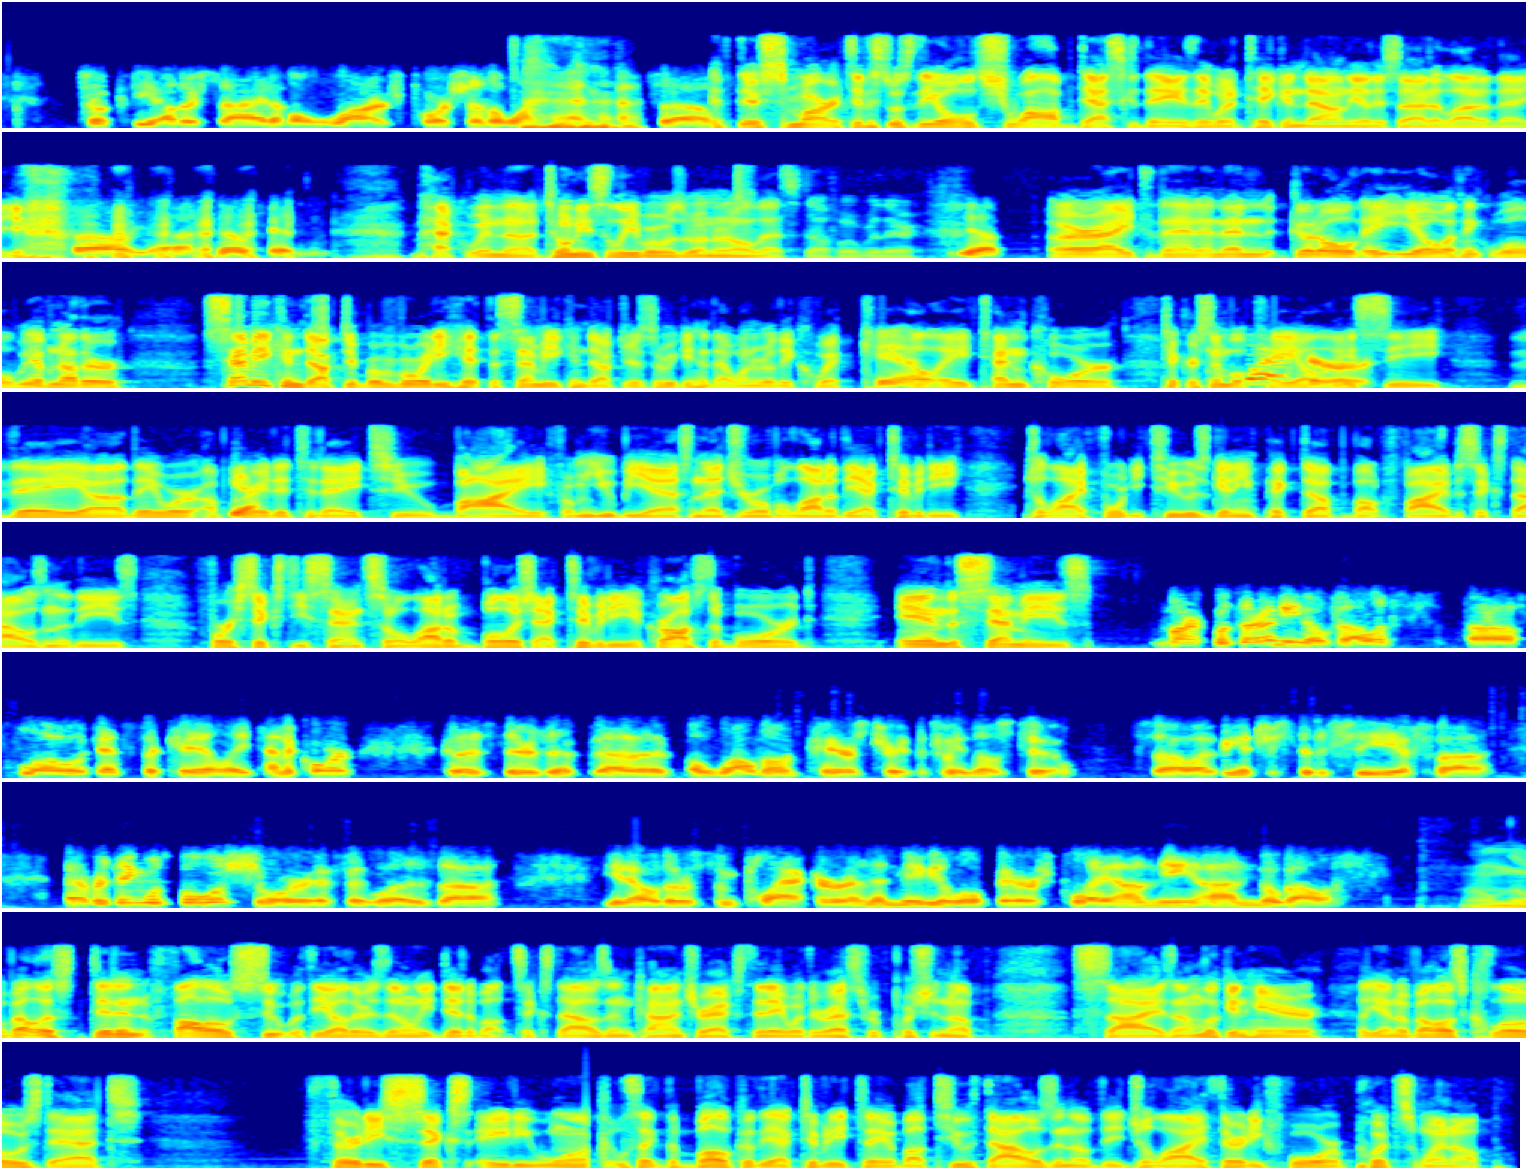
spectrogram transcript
took the other side of a large portion of the 110. so if they're smart, if this was the old Schwab desk days, they would have taken down the other side a lot of that. Yeah. Oh yeah, no kidding. Back when uh, Tony Saliba was running all that stuff over there. Yep. All right then, and then good old AEO. I think we'll we have another semiconductor, but we've already hit the semiconductor, so we can hit that one really quick. KLA Tencor ticker symbol. KLAC they uh, they were upgraded yeah. today to buy from UBS, and that drove a lot of the activity. July 42 is getting picked up about five to six thousand of these for 60 cents. So a lot of bullish activity across the board in the semis. Mark, was there any Novellus uh, flow against the KLA Tencor? Because there's a, a, a well-known pairs trade between those two. So I'd be interested to see if uh, everything was bullish or if it was, uh, you know, there was some clacker and then maybe a little bearish play on the on Novellus. Well, Novellus didn't follow suit with the others. It only did about 6,000 contracts today, where the rest were pushing up size. I'm looking here. Yeah, Novellus closed at 36.81. It looks like the bulk of the activity today, about 2,000 of the July 34 puts went up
